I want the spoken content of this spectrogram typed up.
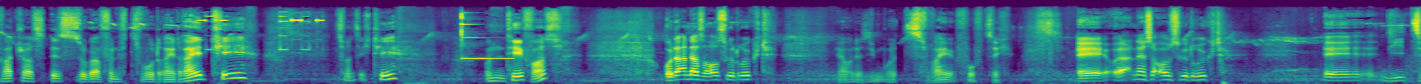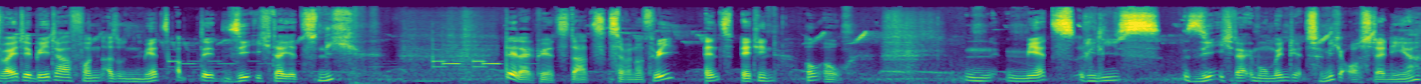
WatchOS ist sogar 5233T, 20T und ein TFOS. Oder anders ausgedrückt, Ja, oder 7.52 Uhr. Äh, oder anders ausgedrückt, äh, die zweite Beta von, also ein März-Update sehe ich da jetzt nicht. Daylight Period starts 703, ends 1800. Ein März-Release sehe ich da im Moment jetzt nicht aus der Nähe.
